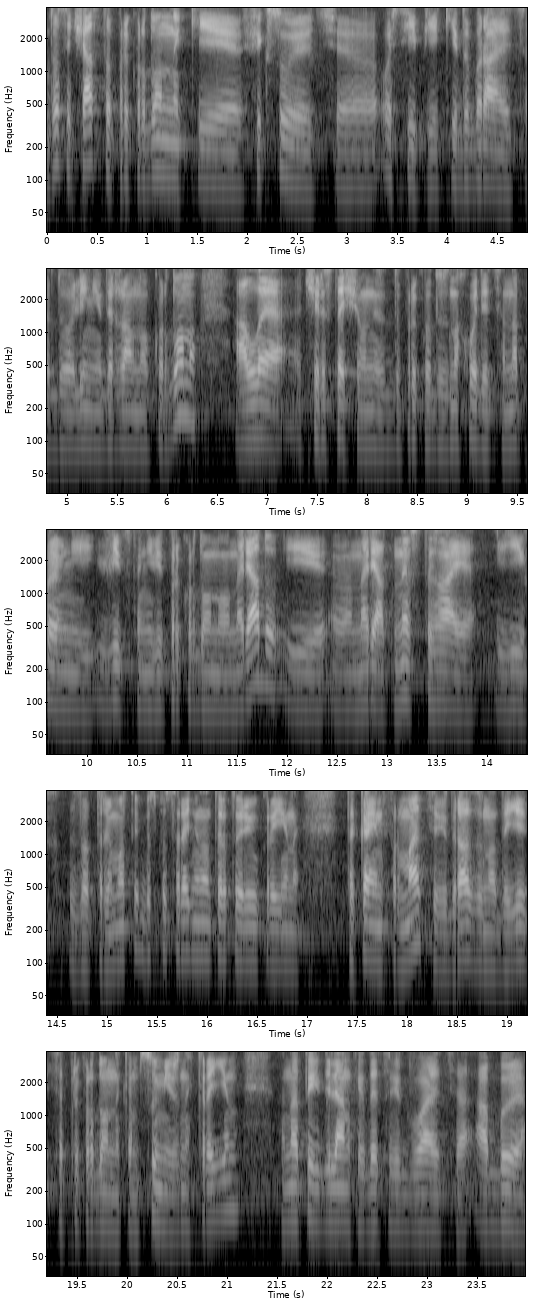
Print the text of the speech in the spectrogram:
Досить часто прикордонники фіксують е, осіб, які добираються до лінії державного кордону, але через те, що вони, до прикладу, знаходяться на певній відстані від прикордонного наряду, і е, наряд не встигає їх затримати безпосередньо на території України, така інформація відразу надається прикордонникам суміжних країн на тих ділянках, де це відбувається, аби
